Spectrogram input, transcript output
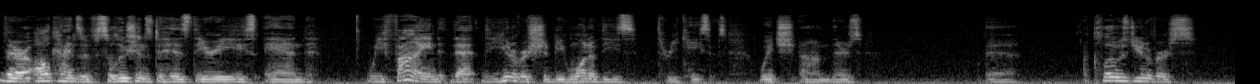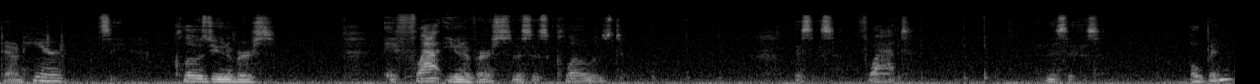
there are all kinds of solutions to his theories, and we find that the universe should be one of these three cases, which um, there's a, a closed universe down here. Let's see, closed universe, a flat universe. This is closed. This is flat. This is open.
